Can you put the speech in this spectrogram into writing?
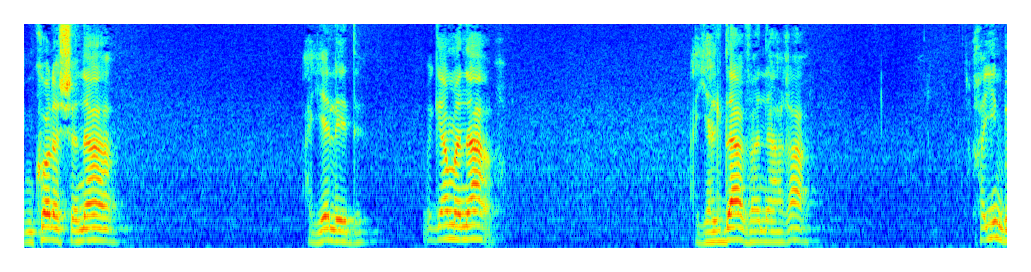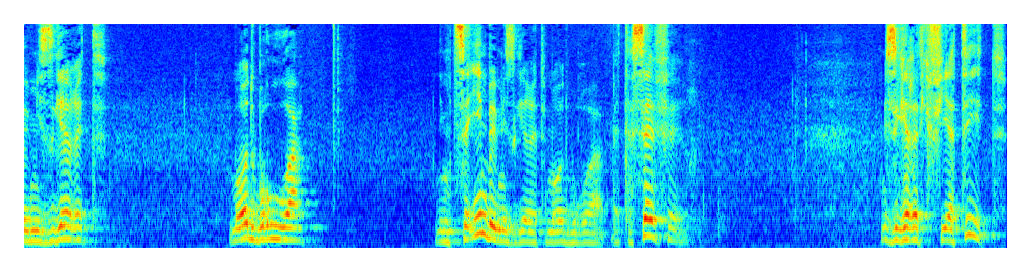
עם כל השנה, הילד וגם הנער, הילדה והנערה, חיים במסגרת מאוד ברורה, נמצאים במסגרת מאוד ברורה, בית הספר, מסגרת כפייתית,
